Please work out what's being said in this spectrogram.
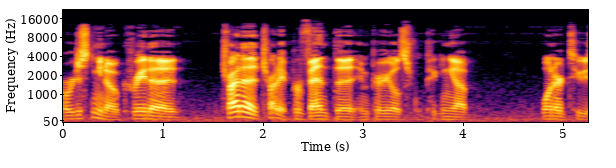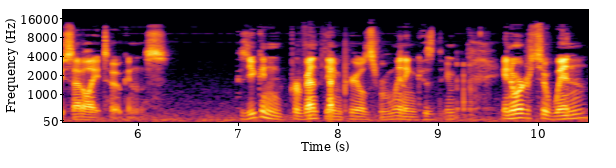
or just you know create a try to try to prevent the Imperials from picking up one or two satellite tokens because you can prevent the Imperials from winning because in order to win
